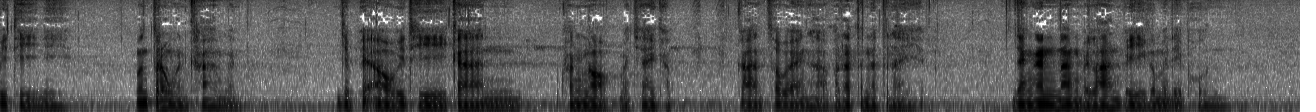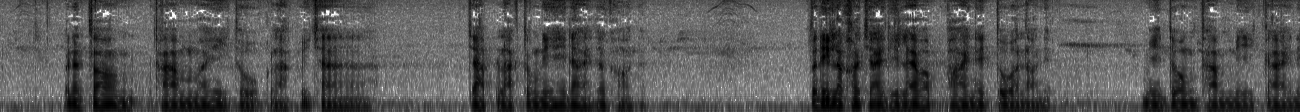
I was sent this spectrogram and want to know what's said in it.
วิธีนี้ มันตรงกันข้ามกันจะไปเอาวิธีการข้างนอกมาใช้กับการแสวงหาพระรัตนตรัย อย่างนั้นนั่งไปล้านปีก็ไม่ได้พ้น เพราะนั้นต้องทำให้ถูกหลักวิชา จับหลักตรงนี้ให้ได้ซะก่อน ตอนนี้เราเข้าใจดีแล้วว่าภายในตัวเราเนี่ย มีดวงธรรมมีกายใน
